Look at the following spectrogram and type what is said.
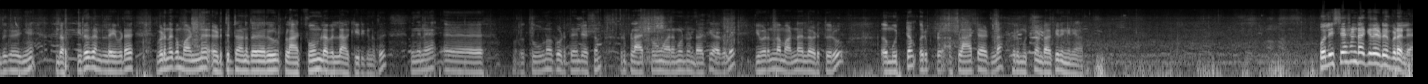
ഇത് കഴിഞ്ഞ് ഇതാ ഇത് കണ്ടില്ല ഇവിടെ ഇവിടെ നിന്നൊക്കെ മണ്ണ് എടുത്തിട്ടാണ് ഇത് ഒരു പ്ലാറ്റ്ഫോം ലെവലിലാക്കിയിരിക്കുന്നത് ഇങ്ങനെ തൂണൊക്കെ കൊടുത്തതിന് ശേഷം ഒരു പ്ലാറ്റ്ഫോം മരം കൊണ്ടുണ്ടാക്കി അതിൽ ഇവിടെ നിന്നുള്ള മണ്ണെല്ലാം എടുത്തൊരു മുറ്റം ഒരു ഫ്ലാറ്റായിട്ടുള്ള ഒരു മുറ്റം ഉണ്ടാക്കിയത് ഇങ്ങനെയാണ്. പോലീസ് സ്റ്റേഷൻ ഉണ്ടാക്കിയത് ഇവിടെ ഇവിടെ അല്ലേ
